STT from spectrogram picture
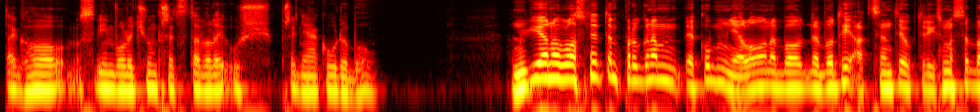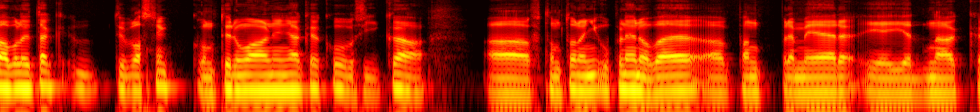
tak ho svým voličům představili už před nějakou dobou. Hnutí ano vlastně ten program jako mělo, nebo, nebo ty akcenty, o kterých jsme se bavili, tak ty vlastně kontinuálně nějak jako říká. A v tom to není úplně nové. A pan premiér je jednak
